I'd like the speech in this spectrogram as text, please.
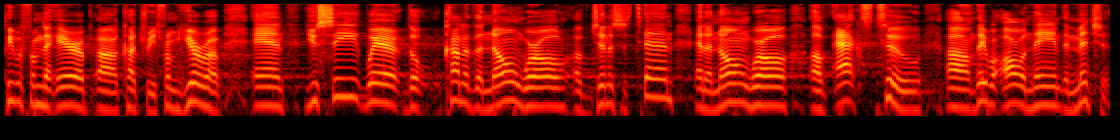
people from the Arab uh, countries, from Europe, and you see where the kind of the known world of Genesis 10 and the known world of Acts 2, um, they were all named and mentioned.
